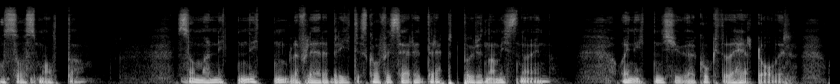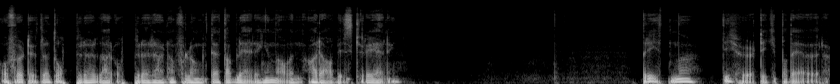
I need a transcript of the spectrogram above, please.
Og så smalt det. Sommeren 1919 ble flere britiske offiserer drept på grunn av misnøyen, og i 1920 kokte det helt over, og førte til et opprør der opprørerne forlangte etableringen av en arabisk regjering. Britene de hørte ikke på det øret,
